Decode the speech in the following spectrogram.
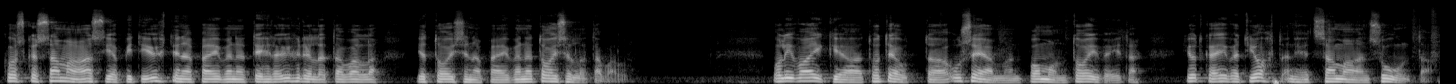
koska sama asia piti yhtenä päivänä tehdä yhdellä tavalla ja toisena päivänä toisella tavalla. Oli vaikeaa toteuttaa useamman pomon toiveita, jotka eivät johtaneet samaan suuntaan.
